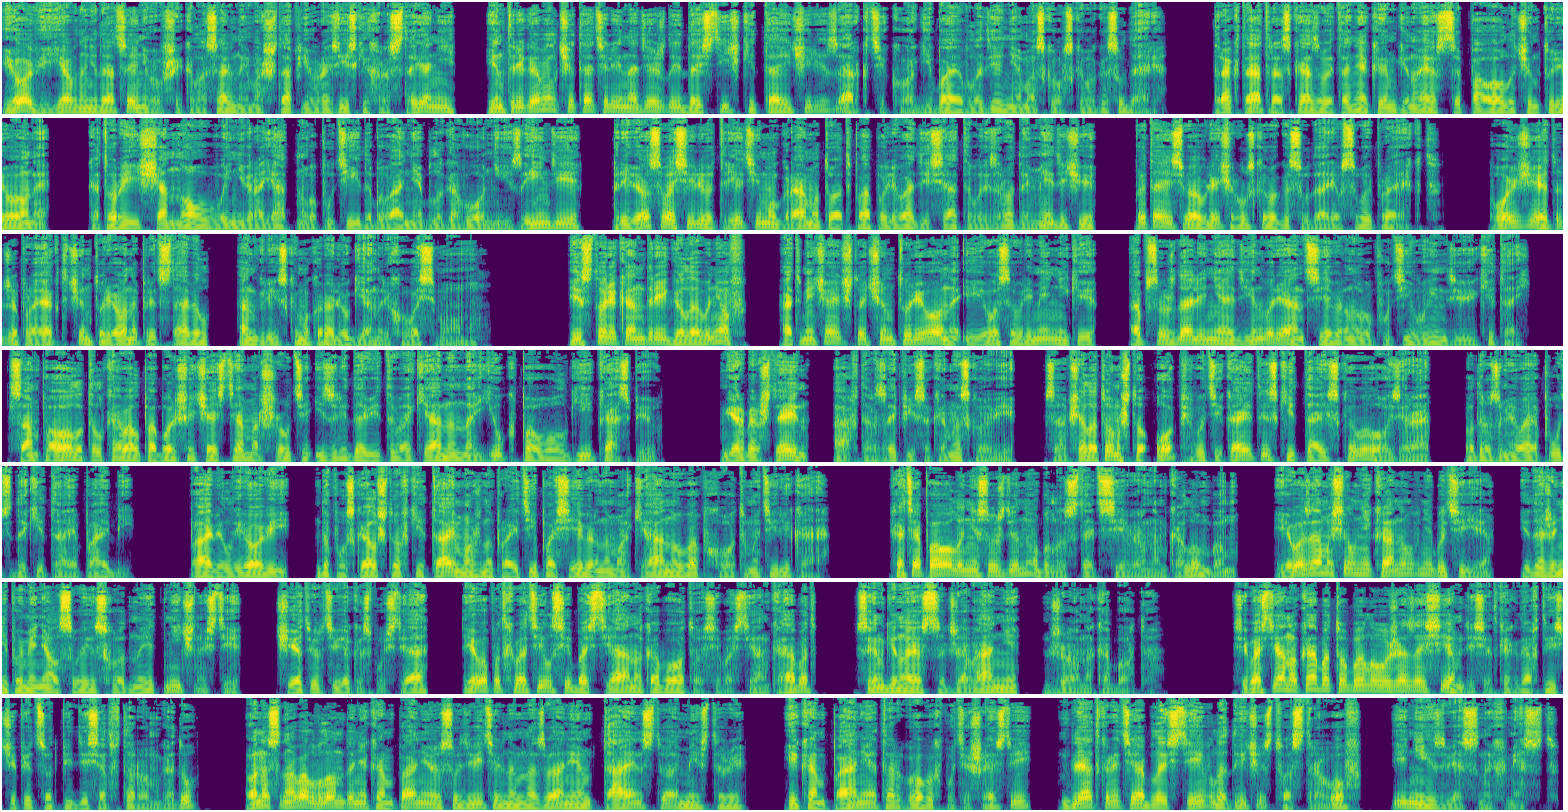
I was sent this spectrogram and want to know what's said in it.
Йови явно недооценивавший колоссальный масштаб евразийских расстояний, интриговал читателей надеждой достичь Китая через Арктику, огибая владения московского государя. Трактат рассказывает о некоем генуэзце Паоло Чентурионе, который, ища нового и невероятного пути добывания благовоний из Индии, привез Василию Третьему грамоту от папы Льва X из рода Медичи пытаясь вовлечь русского государя в свой проект. Позже этот же проект Чентуриона представил английскому королю Генриху VIII. Историк Андрей Головнев отмечает, что Чентуриона и его современники обсуждали не один вариант северного пути в Индию и Китай. Сам Паоло толковал по большей части о маршруте из Ледовитого океана на юг по Волге и Каспию. Герберштейн автор записок о Москве, сообщал о том, что Обь вытекает из Китайского озера, подразумевая путь до Китая по Оби. Павел Иовий допускал, что в Китай можно пройти по Северному океану в обход материка. Хотя Паоло не суждено было стать Северным Колумбом, его замысел не канул в небытие и даже не поменял свои исходные этничности. Четверть века спустя его подхватил Себастьяно Кабото, Себастьян Кабот, сын генуэзца Джованни Джона Кабото. Себастьяну Каботу было уже за 70, когда в 1552 году он основал в Лондоне компанию с удивительным названием «Таинство Мистери» и компания торговых путешествий для открытия областей, владычеств, островов и неизвестных мест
